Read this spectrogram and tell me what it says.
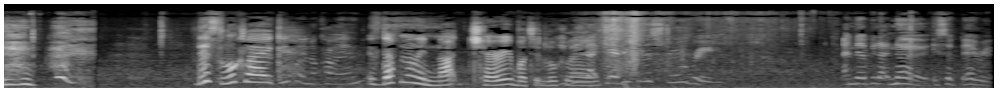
This look like People in the comments. it's definitely not cherry, but it look like like, yeah, this is a strawberry. And they'll be like, no, it's a berry,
